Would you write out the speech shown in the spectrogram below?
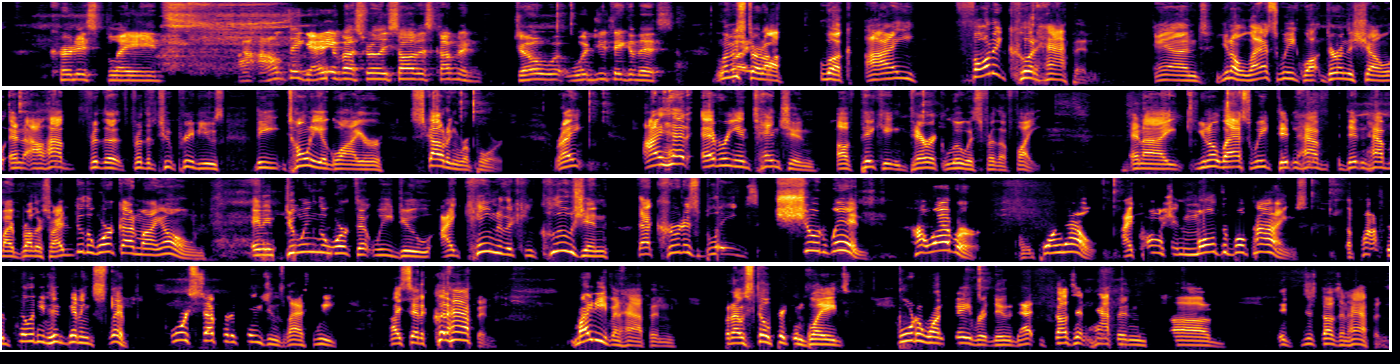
Curtis Blaydes. I, I don't think any of us really saw this coming. Joe, what would you think of this? Let me start off. Look, I thought it could happen. And you know, last week while during the show, and I'll have for the for the two previews, the Tony Aguirre scouting report, right? I had every intention of picking Derrick Lewis for the fight. And I, you know, last week didn't have didn't have my brother, so I had to do the work on my own. And in doing the work that we do, I came to the conclusion that Curtis Blaydes should win. However, I will point out, I cautioned multiple times the possibility of him getting slipped four separate occasions last week. I said it could happen, might even happen, but I was still picking Blaydes. Four to one favorite, dude. That doesn't happen. Uh, it just doesn't happen.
